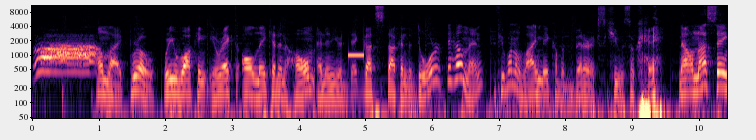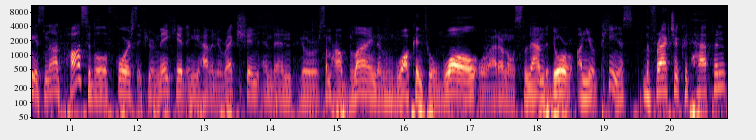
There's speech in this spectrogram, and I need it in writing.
I'm like, bro, were you walking erect all naked in home and then your dick got stuck in the door? The hell, man? If you wanna lie, make up a better excuse, okay? Now, I'm not saying it's not possible, of course, if you're naked and you have an erection and then you're somehow blind and walk into a wall or I don't know, slam the door on your penis, the fracture could happen,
